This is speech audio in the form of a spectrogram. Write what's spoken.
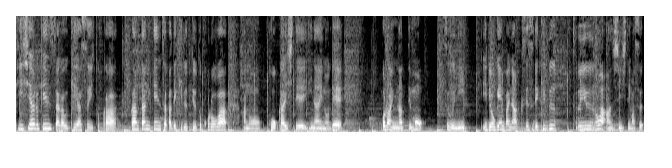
TCR 検査が受けやすいとか簡単に検査ができるっていうところはあの崩壊していないのでコロナになってもすぐに医療現場にアクセスできるというのは安心しています。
